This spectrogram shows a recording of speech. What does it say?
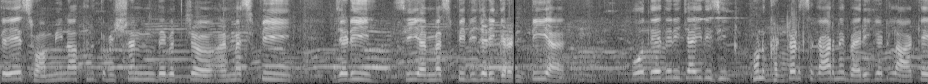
ਤੇ ਸਵਾਮੀਨਾਥਨ ਕਮਿਸ਼ਨ ਦੇ ਵਿੱਚ ਐਮਐਸਪੀ ਜਿਹੜੀ ਸੀ ਐਮਐਸਪੀ ਦੀ ਜਿਹੜੀ ਗਰੰਟੀ ਹੈ ਉਹ ਦੇ ਦੇਣੀ ਚਾਹੀਦੀ ਸੀ। ਹੁਣ ਖੱਟੜ ਸਰਕਾਰ ਨੇ ਬੈਰੀਕੇਡ ਲਾ ਕੇ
